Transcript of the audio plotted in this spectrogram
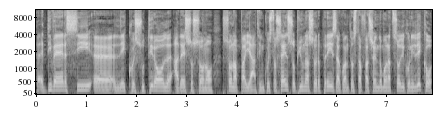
eh, diversi, eh, Lecco e Sudtirol adesso sono, sono appaiati, in questo senso più una sorpresa quanto sta facendo Monazzoli con il Lecco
